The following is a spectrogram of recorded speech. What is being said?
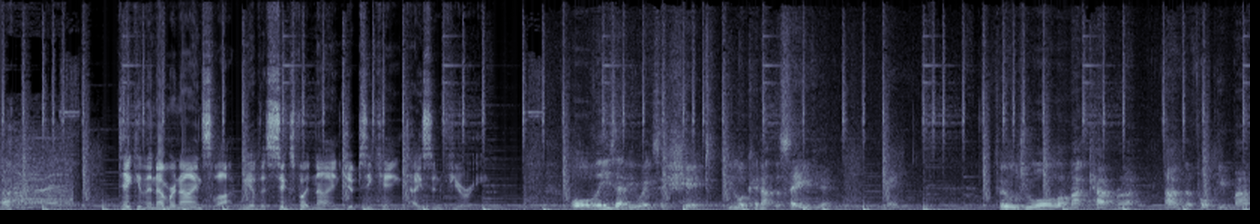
Mayorga. Taking the number 9 slot, we have the 6'9 Gypsy King Tyson Fury. All these heavyweights are shit. You're looking at the saviour. Me. Fooled you all on that camera. I'm the fucking man.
